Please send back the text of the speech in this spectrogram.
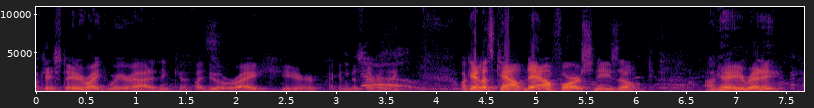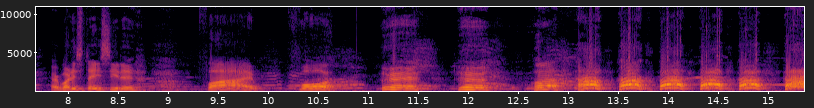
Okay, stay right where you're at. I think if I do it right here, I can miss everything. Okay, let's count down for our sneeze, though. Okay, you ready? Everybody stay seated. Five, four, three, two, one. Ah, ah, ah, ah, ah, ah.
